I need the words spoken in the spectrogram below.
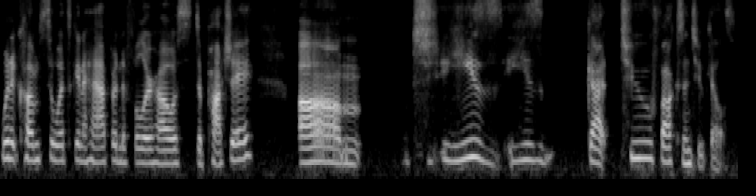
when it comes to what's going to happen to Fuller House Depache. Um, he's he's got two fucks and two kills.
